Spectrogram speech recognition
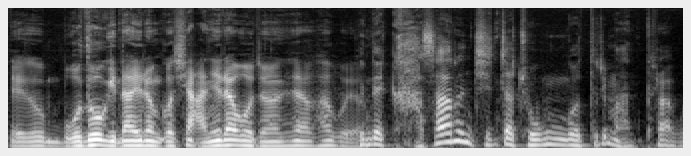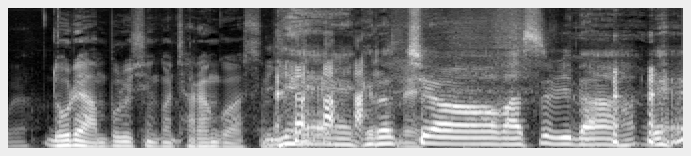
네, 그 모독이나 이런 것이 아니라고 저는 생각하고요. 근데 가사는 진짜 좋은 것들이 많더라고요. 노래 안 부르신 건 잘한 것 같습니다. 예, 그렇죠. 맞습니다. 네.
